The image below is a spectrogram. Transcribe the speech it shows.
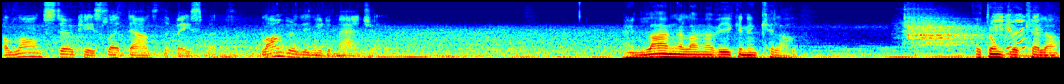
A long staircase led down to the basement, longer than you'd imagine. Ein langer, langer Weg in den Keller. Der dunkle? Keller.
